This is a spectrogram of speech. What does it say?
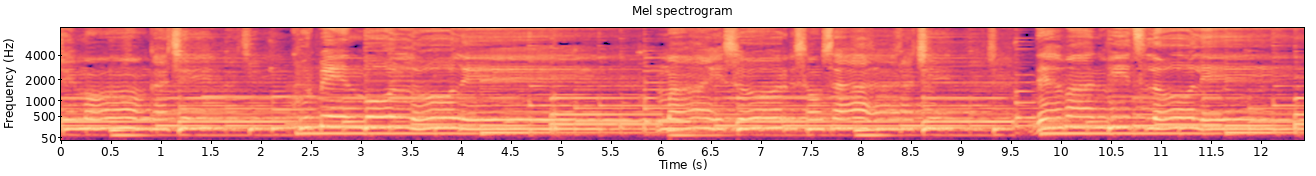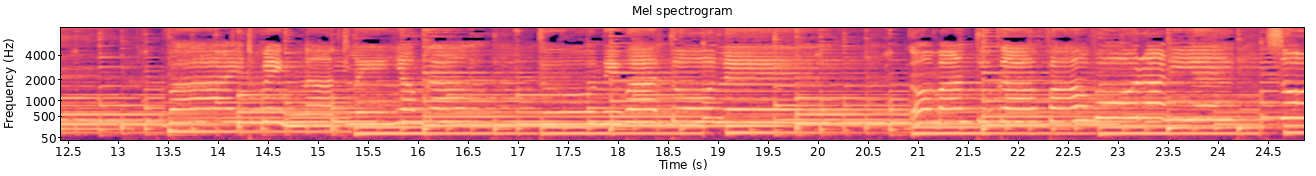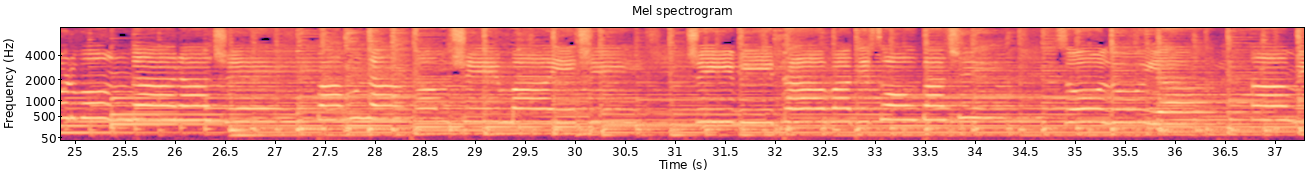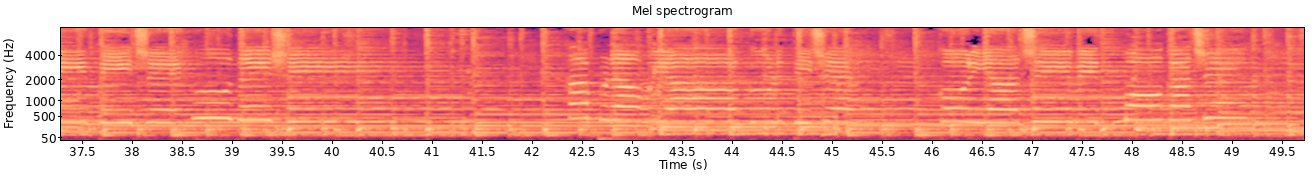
shimon gachi kurpin bolole mai surg samsarachi devan vitslole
